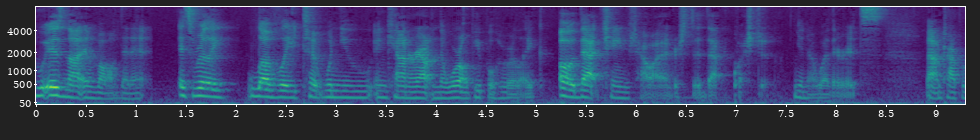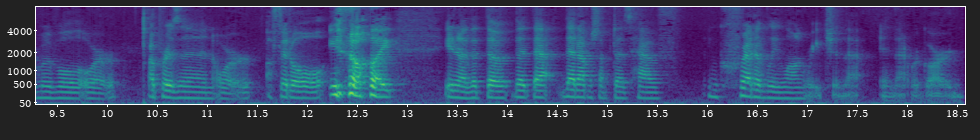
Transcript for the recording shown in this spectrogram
who is not involved in it. It's really lovely to when you encounter out in the world people who are like, "Oh, that changed how I understood that question." You know, whether it's mountaintop removal or a prison or a fiddle, you know, like you know that the that that that Appalshop does have incredibly long reach in that in that regard.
